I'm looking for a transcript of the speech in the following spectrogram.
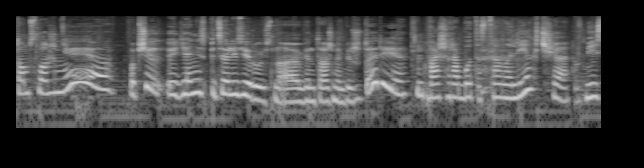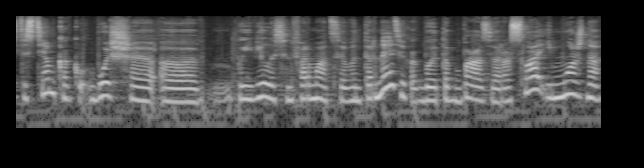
там сложнее. Вообще, я не специализируюсь на винтажной бижутерии. Ваша работа стала легче вместе с тем, как больше э, появилась информация в интернете, как бы эта база росла, и можно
